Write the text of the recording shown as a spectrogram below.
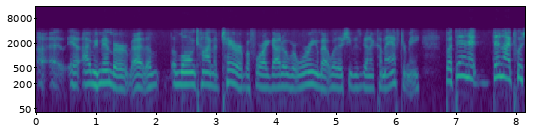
I, I remember a, a long time of terror before I got over worrying about whether she was going to come after me. But then it then I pushed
